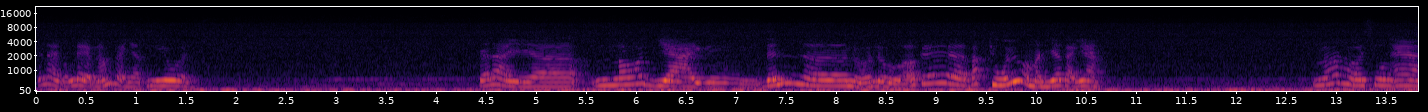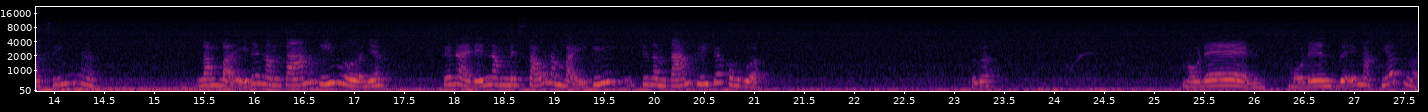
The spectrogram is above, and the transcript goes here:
Cái này cũng đẹp lắm cả nhà thân yêu ơi. Cái này à, nó dài đến ờ, nửa nửa cái ờ, bắp chuối của mình nha cả nhà. Nó hơi xuông A xíu nha 57 đến 58 kg vừa nha. Cái này đến 56 57 kg chứ 58 kg chắc không vừa được không màu đen. Màu đen dễ mặc nhất mà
